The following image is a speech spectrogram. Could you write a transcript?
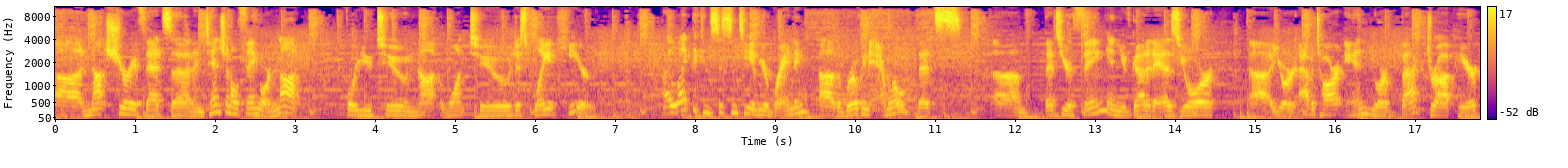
Uh, not sure if that's an intentional thing or not for you to not want to display it here. I like the consistency of your branding. Uh, the Broken Emerald, that's um, that's your thing, and you've got it as your uh, your avatar and your backdrop here,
